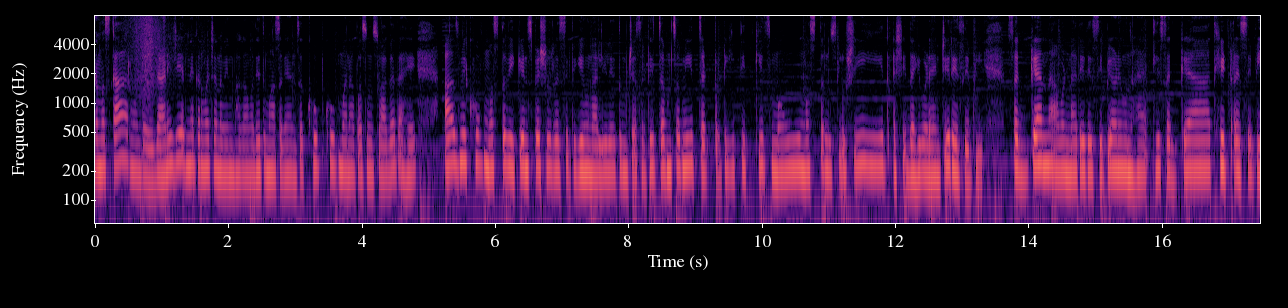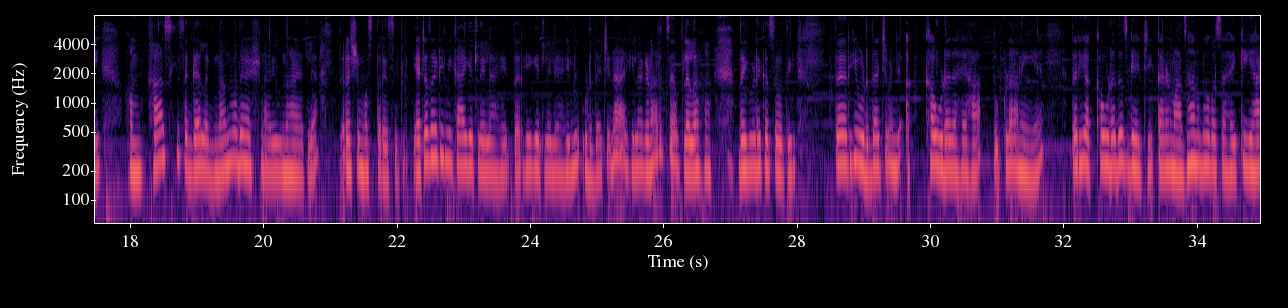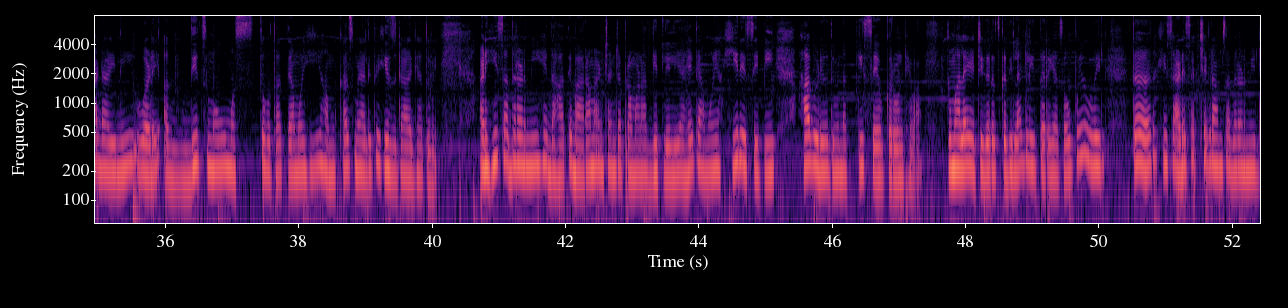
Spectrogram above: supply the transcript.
नमस्कार मंडळी जाणीजी यज्ञकर्माच्या नवीन भागामध्ये तुम्हा सगळ्यांचं खूप खूप मनापासून स्वागत आहे. आज मी खूप मस्त विकेंड स्पेशल रेसिपी घेऊन आलेली आहे. तुमच्यासाठी चमचमीत चटपटी तितकीच मऊ मस्त लुसलुशीत अशी दहीवड्यांची रेसिपी सगळ्यांना आवडणारी रेसिपी आणि उन्हाळ्यातली सगळ्यात हिट रेसिपी हमखास ही सगळ्या लग्नांमध्ये असणारी उन्हाळ्यातल्या तर अशी मस्त रेसिपी याच्यासाठी मी काय घेतलेलं आहे? तर हे घेतलेले आहे मी उडदाची डाळ. ही लागणारच आहे आपल्याला. दहीवडे कसे होतील? तर ही उडदाची म्हणजे अख्खा उडद आहे हा तुकडा नाही आहे तर ही अख्खा उडदच घ्यायची कारण माझा अनुभव असा आहे की ह्या डाळीनी वडे अगदीच मऊ मस्त होतात त्यामुळे ही हमखास मिळाली तर हीच डाळ घ्या तुम्ही. आणि ही साधारण मी हे दहा ते बारा माणसांच्या प्रमाणात घेतलेली आहे त्यामुळे ही रेसिपी हा व्हिडिओ तुम्ही नक्की सेव्ह करून ठेवा. तुम्हाला याची गरज कधी लागली तर याचा उपयोग होईल. तर ही साडेसातशे ग्राम साधारण मी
